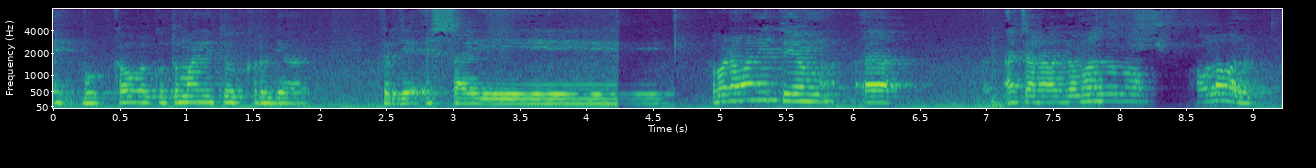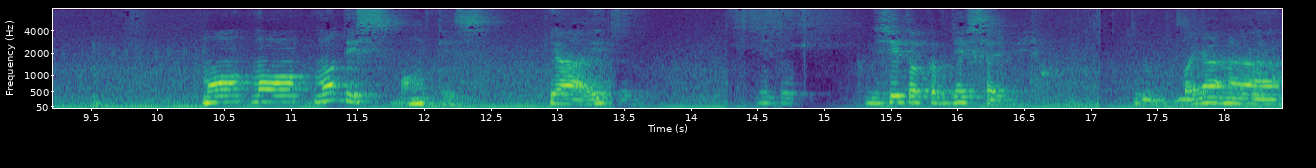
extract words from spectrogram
eh bu, kau aku teman itu kerja kerja esai apa namanya itu yang eh, acara agama agama awal mau mau motis Montis. Ya itu itu di situ kerja saya banyak na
